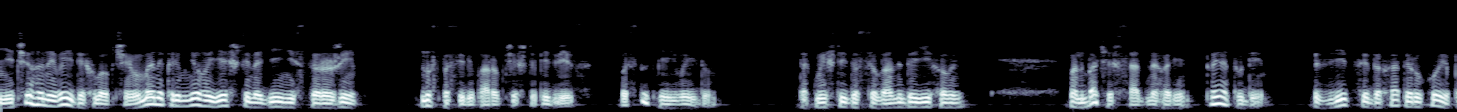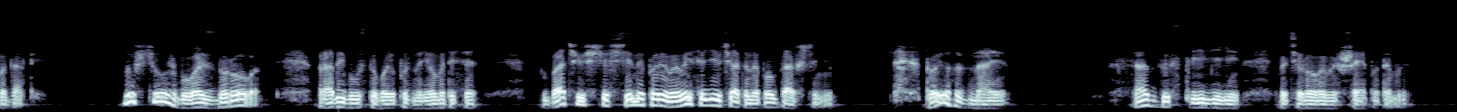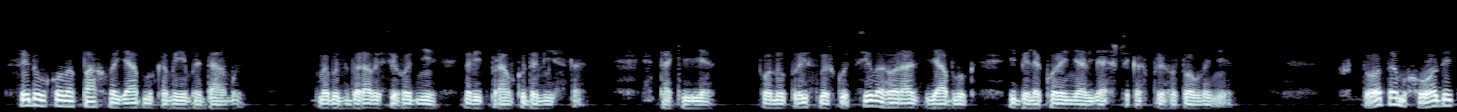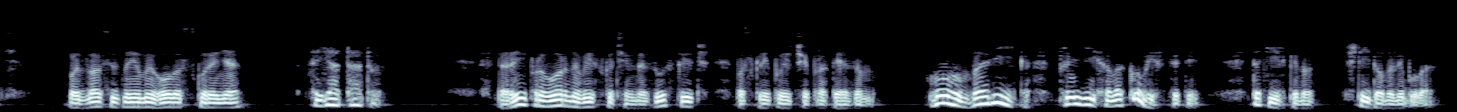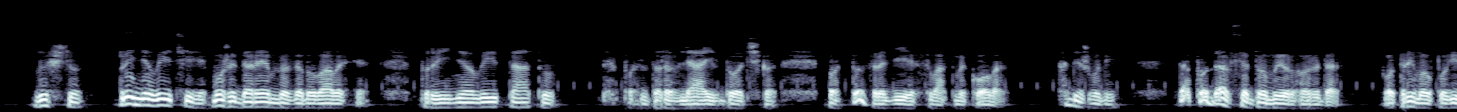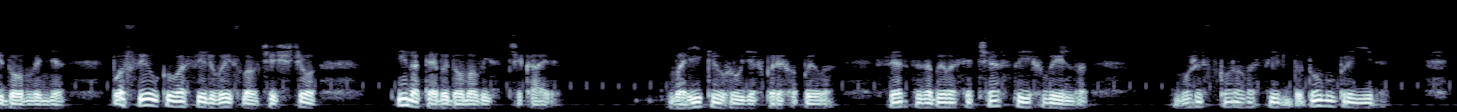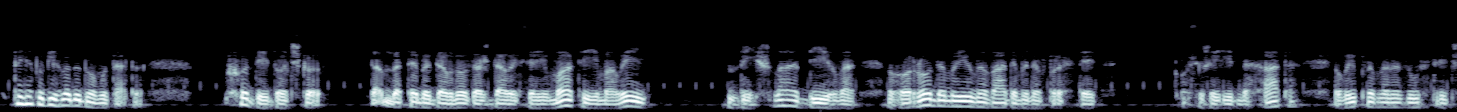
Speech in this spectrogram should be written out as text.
Нічого не вийде, хлопче. У мене крім нього є ще надійні сторожі. Ну, спасибі, парубче, що підвіз. Ось тут я й вийду. Так ми ще й до села не доїхали. Вон бачиш сад на горі, то я туди. Звідси до хати рукою подати. Ну що ж, бувай здорова. Радий був з тобою познайомитися. Бачу, що ще не перевелися дівчата на Полтавщині. Хто його знає? Сад зустрів її вечоровими шепотами. Все довкола пахло яблуками і медами. Мабуть, збирали сьогодні на відправку до міста. Так і є. Воно присмірку ціла гора з яблук і біля кореня в ящиках приготовлені. Хто там ходить? озвався знайомий голос з куреня. Це я, тато. Старий проворно вискочив назустріч, поскрипуючи протезом. О, Марійка, приїхала, коли ж це ти? Та тільки но, ще й дома не була. Ну що, прийняли чи, може, даремно забувалася? Прийняли, тату. Поздоровляю, дочко. Ото зрадіє сват Микола. А де ж вони? Та подався до Миргорода. Отримав повідомлення. Посилку Василь вислав, чи що, і на тебе дома лист чекає. Марійки в грудях перехопила. Серце забилося часто і хвильно. Може, скоро Василь додому приїде? Та я побігла додому, тато. Ходи, дочко, там на тебе давно заждалися і мати, і малий. Не йшла, бігла городами і левадами навпростець. Ось уже рідна хата випливла назустріч,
